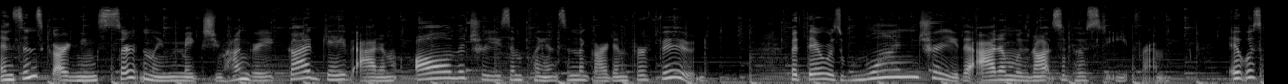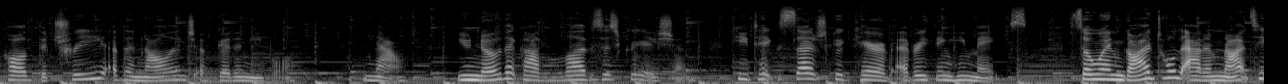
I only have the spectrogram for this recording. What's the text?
And since gardening certainly makes you hungry, God gave Adam all the trees and plants in the garden for food. But there was one tree that Adam was not supposed to eat from. It was called the tree of the knowledge of good and evil. Now, you know that God loves His creation. He takes such good care of everything He makes. So when God told Adam not to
